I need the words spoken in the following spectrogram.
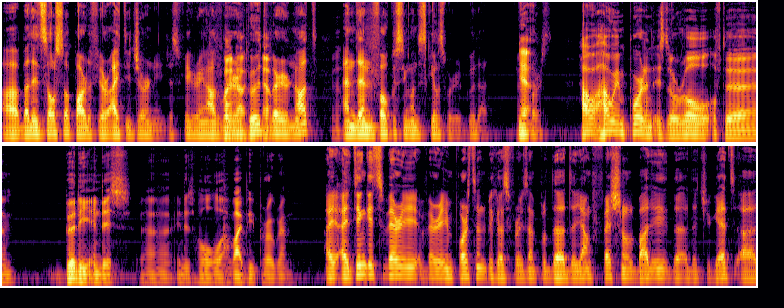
Uh, but it's also a part of your IT journey, just figuring out where Find you're good, yeah. where you're not, Yeah. and then focusing on the skills where you're good at. Yeah. Of course. How how important is the role of the buddy in this uh, in this whole uh, YP program? I, I think it's very, very important because, for example, the, the young professional body the, that you get, uh,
